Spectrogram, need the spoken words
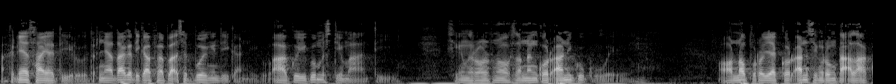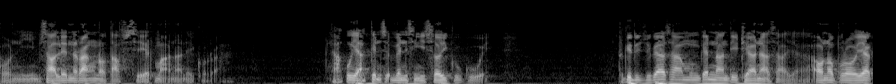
Akhirnya saya tiru. Ternyata ketika bapak sepuh ngendikan iku, aku iku mesti mati. Sing nerangno seneng Quran iku kowe. Ana proyek Quran sing rong tak lakoni, misalnya nerangno tafsir maknane Quran. Aku yakin sebenarnya sing iso iku kowe. Begitu juga saya mungkin nanti di anak saya. Ono proyek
